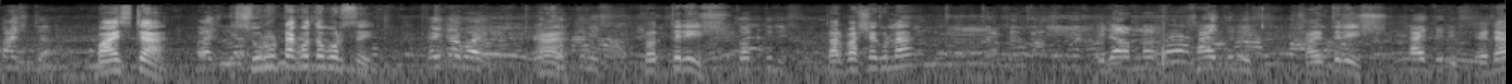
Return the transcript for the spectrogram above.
বাইশটা। বাইশটা। বাইশটা। শুরুটা কত পড়ছে? হ্যাঁ ছত্রিশ। তার পাশেগুলা? এটা আপনার সাঁত্রিশ সাঁত্রিশ সাঁত্রিশ এটা?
